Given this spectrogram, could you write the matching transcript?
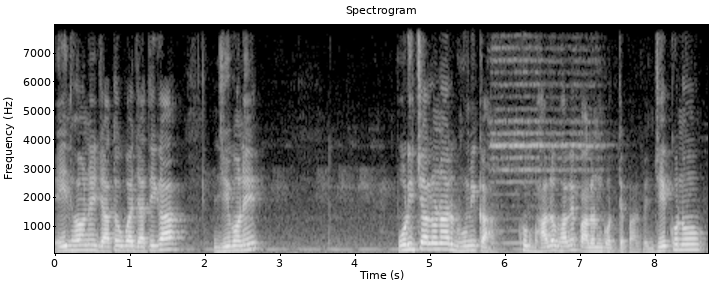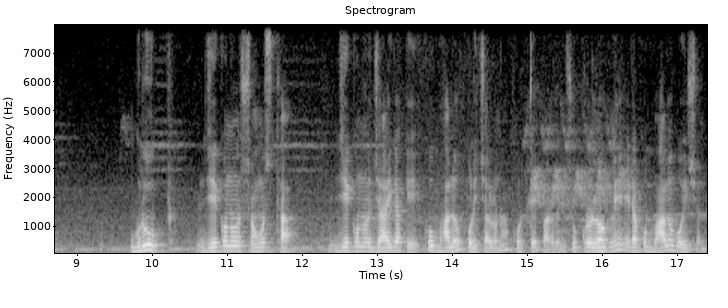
এই ধরনের জাতক বা জাতিকা জীবনে পরিচালনার ভূমিকা খুব ভালোভাবে পালন করতে পারবেন। যে কোনো গ্রুপ, যে কোনো সংস্থা, যে কোনো জায়গাকে খুব ভালো পরিচালনা করতে পারবেন। শুক্র লগ্নে এটা খুব ভালো পজিশন।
